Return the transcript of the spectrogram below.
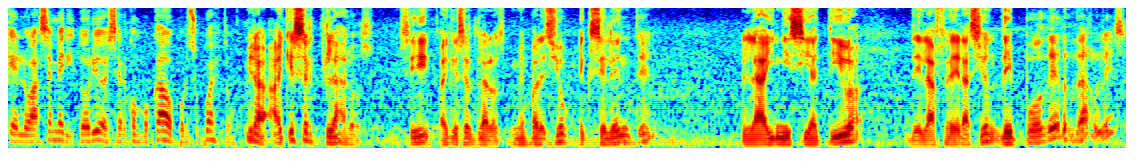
que lo hace meritorio de ser convocado, por supuesto. Mira, hay que ser claros, ¿sí? Hay que ser claros. Me pareció excelente la iniciativa de la federación de poder darles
